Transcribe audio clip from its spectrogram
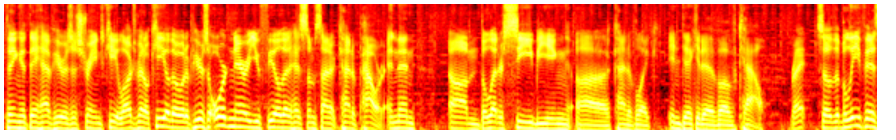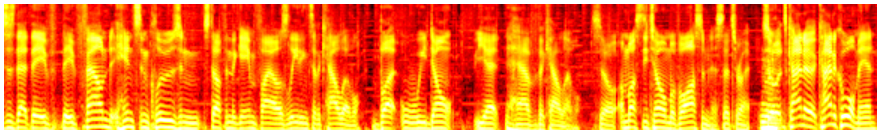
thing that they have here is a strange key, large metal key. Although it appears ordinary, you feel that it has some kind of power. And then um, the letter C being uh, kind of like indicative of cow, right? So the belief is is that they've they've found hints and clues and stuff in the game files leading to the cow level, but we don't yet have the cow level. So a musty tome of awesomeness. That's right. Mm. So it's kind of kind of cool, man.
